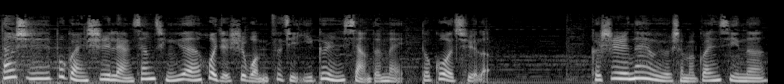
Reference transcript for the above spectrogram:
当时，不管是两厢情愿，或者是我们自己一个人想的美，都过去了。可是，那又有什么关系呢？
